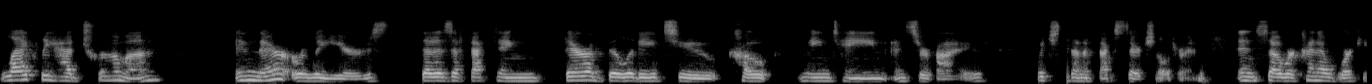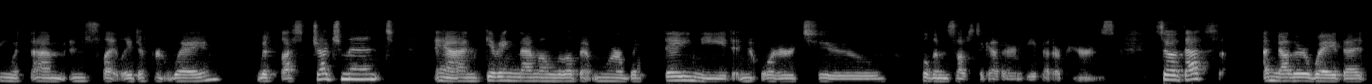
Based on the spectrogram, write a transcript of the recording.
likely had trauma in their early years that is affecting their ability to cope, maintain, and survive, which then affects their children. And so we're kind of working with them in a slightly different way with less judgment and giving them a little bit more what they need in order to pull themselves together and be better parents. So that's another way that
